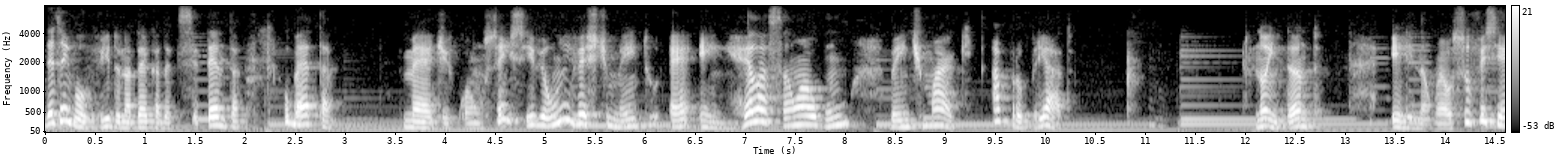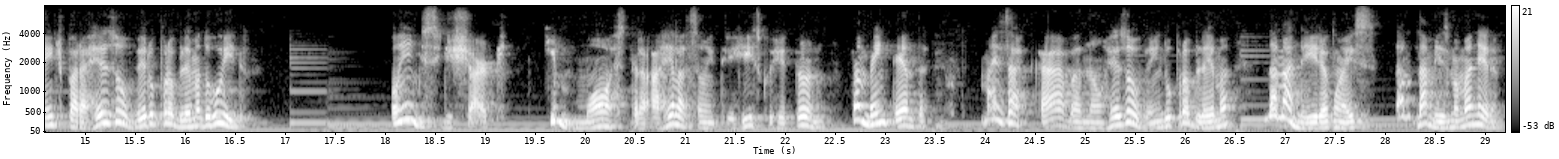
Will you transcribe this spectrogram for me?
Desenvolvido na década de 70, o beta mede quão sensível um investimento é em relação a algum benchmark apropriado. No entanto, ele não é o suficiente para resolver o problema do ruído. O índice de Sharp, que mostra a relação entre risco e retorno, também tenta, mas acaba não resolvendo o problema da maneira da, da mesma maneira.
